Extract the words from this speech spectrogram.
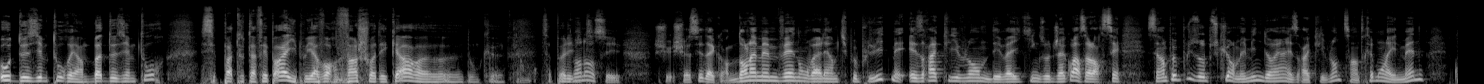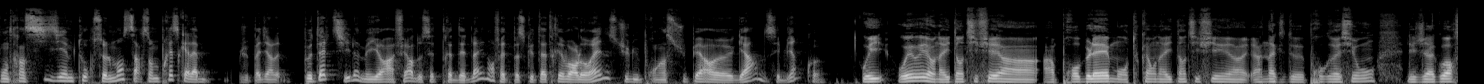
haut deuxième tour et un bas de deuxième tour, c'est pas tout à fait pareil. Il peut y avoir 20 choix d'écart, euh, donc euh, ça peut aller Non, vite. non, c'est, je suis assez d'accord. Dans la même veine, on va un petit peu plus vite, mais Ezra Cleveland des Vikings aux Jaguars. Alors c'est, c'est un peu plus obscur, mais mine de rien, Ezra Cleveland, c'est un très bon lineman. Contre un sixième tour seulement, ça ressemble presque à la, je vais pas dire, peut-être si la meilleure affaire de cette trade deadline en fait, parce que t'as Trevor Lawrence, tu lui prends un super euh, garde, c'est bien quoi. Oui, oui, oui, on a identifié un, problème, ou en tout cas on a identifié un, axe de progression. Les Jaguars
